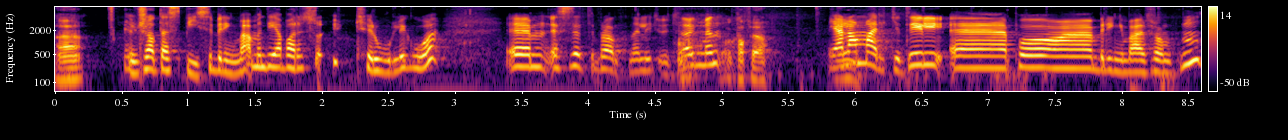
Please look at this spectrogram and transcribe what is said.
Ja. Unnskyld at jeg spiser bringebær, men de er bare så utrolig gode. Um, jeg skal sette plantene litt ut i dag, men Og kaffe. ja. Jeg la merke til eh, på bringebærfronten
